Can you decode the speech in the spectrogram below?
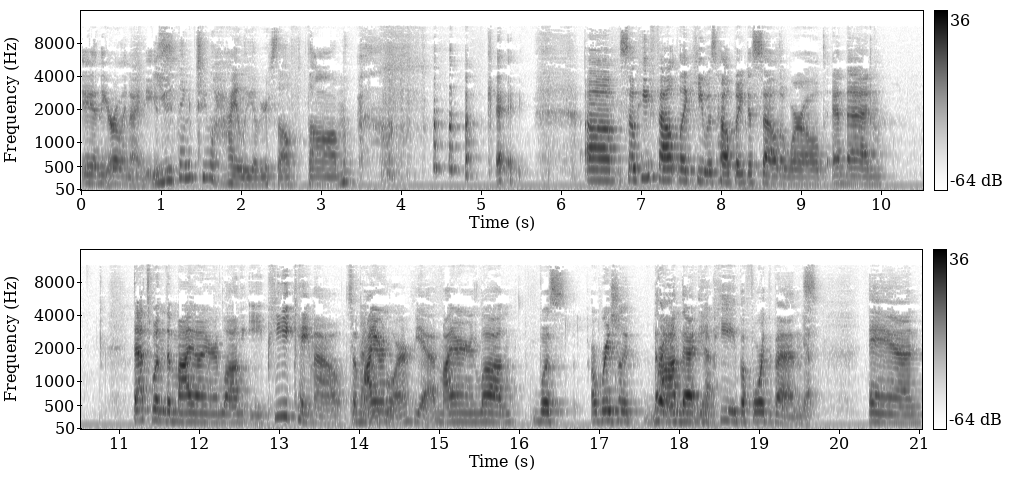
in the early 90s. You think too highly of yourself, Thom. okay. Um, so he felt like he was helping to sell the world, and then that's when the My Iron Lung EP came out. So My Iron, 94. yeah, My Iron Lung was originally Right, on that yeah. EP before the Bends. Yeah. And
